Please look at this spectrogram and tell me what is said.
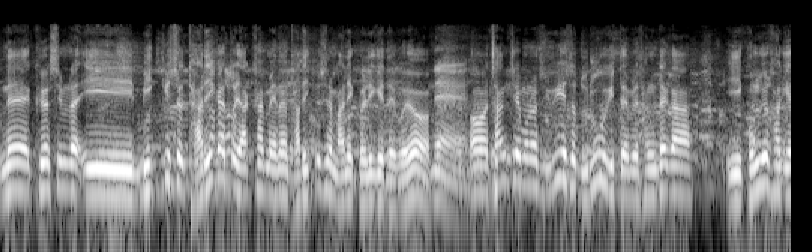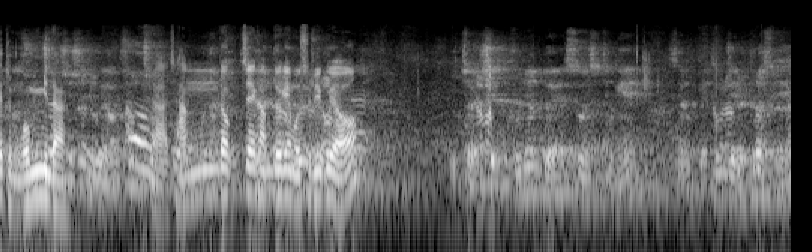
네, 그렇습니다. 이 밑기술 다리가 또 약하면은 다리 기술에 많이 걸리게 되고요. 네. 어, 장점은 위에서 누르고 있기 때문에 상대가 이 공격하기가 좀 멉니다. 자, 장덕재 감독의 모습이고요. 2019년도에 수원시청에 새롭게 통지를 들었습니다.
